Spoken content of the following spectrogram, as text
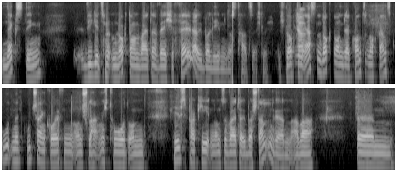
next Ding, wie geht's mit dem Lockdown weiter? Welche Felder überleben das tatsächlich? Ich glaube, Ja. den ersten Lockdown, der konnte noch ganz gut mit Gutscheinkäufen und Schlag mich tot und Hilfspaketen und so weiter überstanden werden. Aber ähm,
